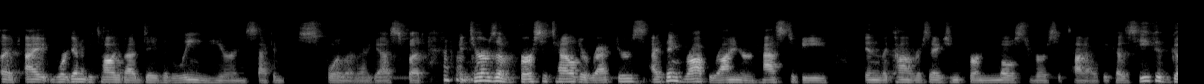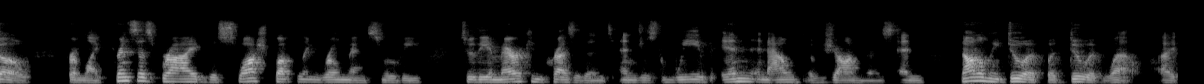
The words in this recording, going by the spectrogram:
I, I we're going to be talking about David Lean here in a second. Spoiler, I guess. But in terms of versatile directors, I think Rob Reiner has to be in the conversation for most versatile because he could go from like Princess Bride, the swashbuckling romance movie, to the American President, and just weave in and out of genres, and not only do it but do it well. I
